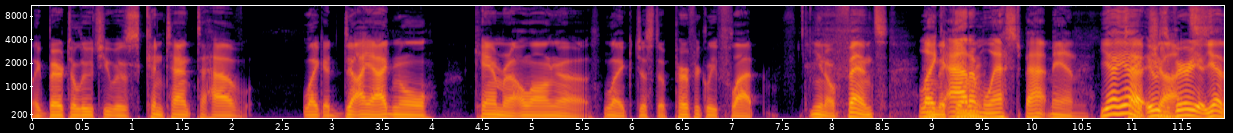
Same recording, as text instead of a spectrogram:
like Bertolucci was content to have like a diagonal camera along a like just a perfectly flat, you know, fence. Like Adam camera- West Batman. Yeah, yeah, it was shots. very yeah,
